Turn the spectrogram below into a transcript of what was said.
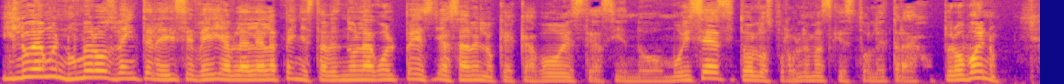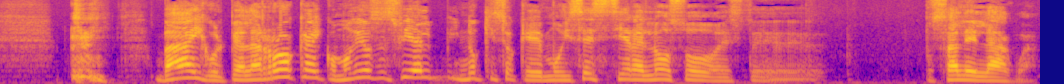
Y luego en números 20 le dice, ve y háblale a la peña, esta vez no la golpes, ya saben lo que acabó este haciendo Moisés y todos los problemas que esto le trajo. Pero bueno, va y golpea la roca y como Dios es fiel y no quiso que Moisés hiciera el oso, este, pues sale el agua.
